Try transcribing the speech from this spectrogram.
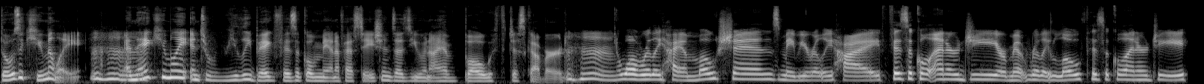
those accumulate. Mm-hmm. And they accumulate into really big physical manifestations, as you and I have both discovered. Mm-hmm. Well, really high emotions, maybe really high physical energy, or really low physical energy.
